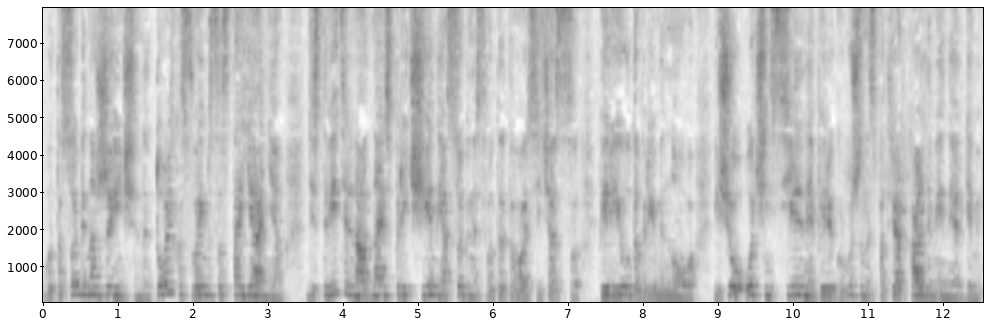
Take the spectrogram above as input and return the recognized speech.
вот особенно женщины, только своим состоянием. Действительно, одна из причин и особенность вот этого сейчас периода временного, еще очень сильная перегруженность патриархальными энергиями,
